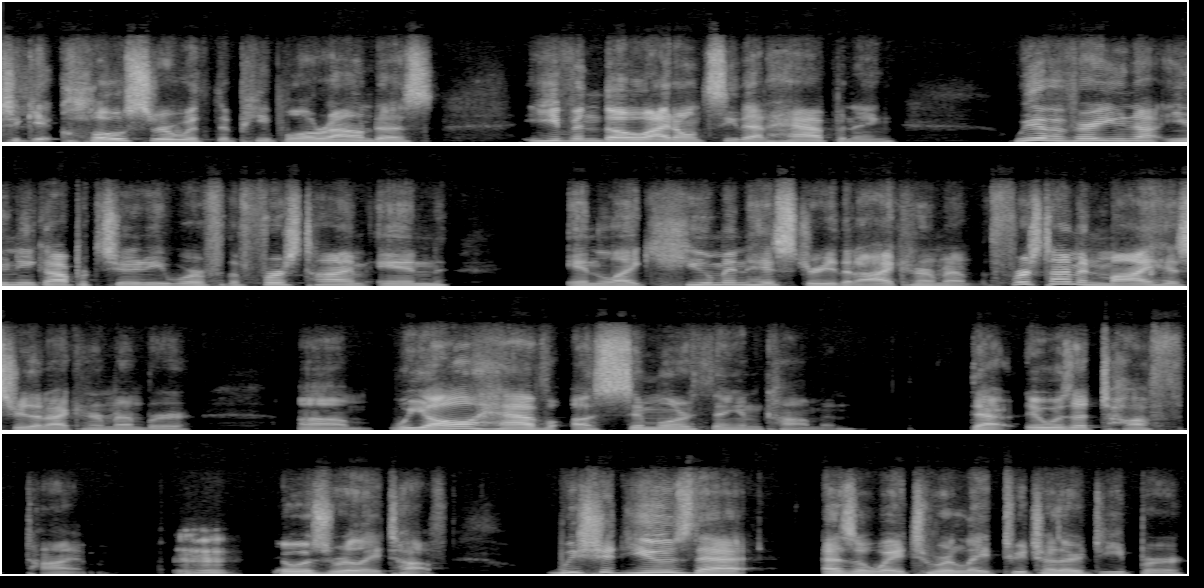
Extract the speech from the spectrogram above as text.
to get closer with the people around us, even though I don't see that happening. We have a very uni- unique opportunity where, for the first time in in like human history that I can remember, the first time in my history that I can remember, um, we all have a similar thing in common. That it was a tough time. Mhm. It was really tough. We should use that as a way to relate to each other deeper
